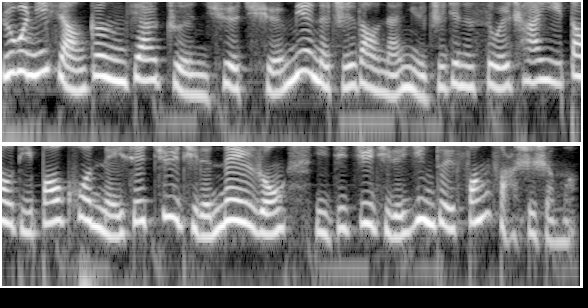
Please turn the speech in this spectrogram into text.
如果你想更加准确、全面的知道男女之间的思维差异到底包括哪些具体的内容，以及具体的应对方法是什么，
